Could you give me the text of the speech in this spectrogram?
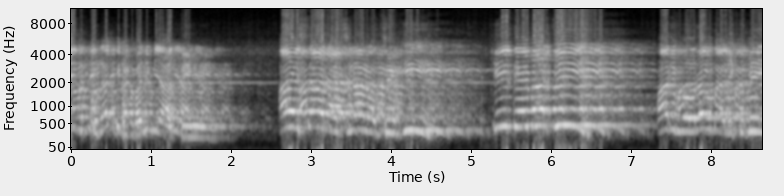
रातें दुल्हन के भवन में आती हैं। ऐसा रचना रचेगी कि देवा जी और मोरंग बालिक में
